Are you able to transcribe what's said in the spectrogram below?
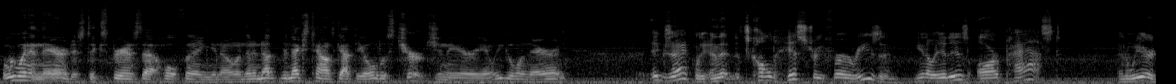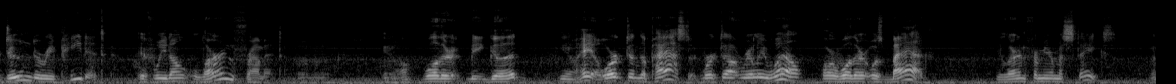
But we went in there and just experienced that whole thing, you know. And then another, the next town's got the oldest church in the area, and we go in there and Exactly, and it's called history for a reason. You know, it is our past, and we are doomed to repeat it if we don't learn from it. Mm-hmm. You know, whether it be good, you know, hey, it worked in the past, it worked out really well, or whether it was bad, you learn from your mistakes. Uh,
